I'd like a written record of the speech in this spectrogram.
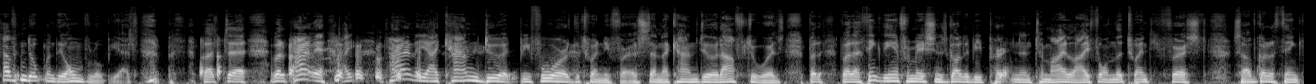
haven't opened the envelope yet, but uh, but apparently, I, apparently, I can do it before the 21st, and I can do it afterwards. But but I think the information has got to be pertinent to my life on the 21st. So I've got to think:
